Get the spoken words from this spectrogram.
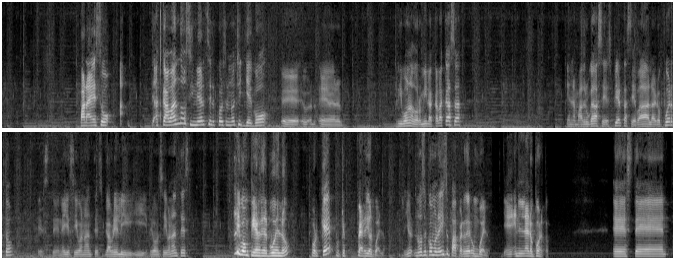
Para eso, acabando sin irse el jueves de noche, llegó eh, eh, Ribón a dormir acá a la casa. En la madrugada se despierta, se va al aeropuerto. Este, en ellos se iban antes. Gabriel y, y Ribón se iban antes. Ribón pierde el vuelo. ¿Por qué? Porque perdió el vuelo. Señor, no sé cómo le hizo para perder un vuelo en, el aeropuerto. Este.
